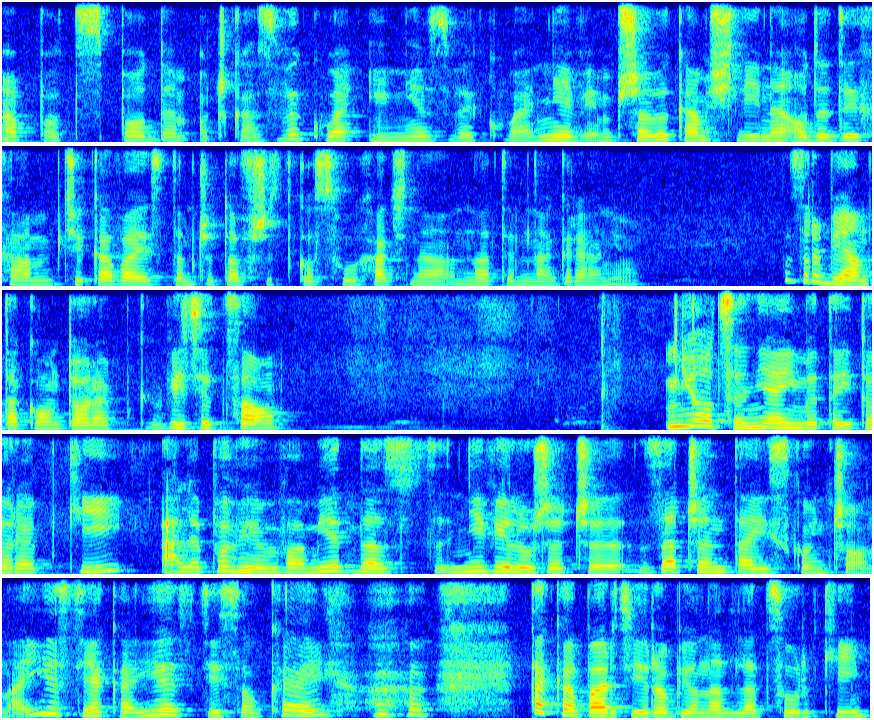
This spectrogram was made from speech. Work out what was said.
a pod spodem oczka zwykłe i niezwykłe. Nie wiem, przełykam ślinę, oddycham. Ciekawa jestem, czy to wszystko słychać na, na tym nagraniu. Zrobiłam taką torebkę. Wiecie co? Nie oceniajmy tej torebki, ale powiem Wam, jedna z niewielu rzeczy zaczęta i skończona. Jest jaka jest, jest ok. Taka bardziej robiona dla córki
